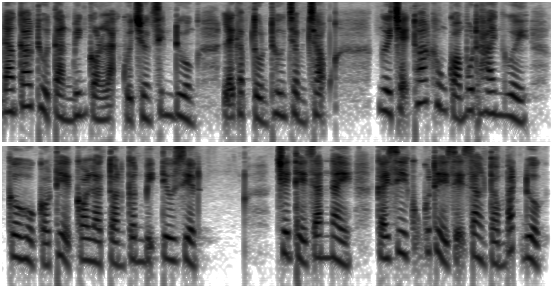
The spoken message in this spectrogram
đám cao thủ tàn binh còn lại của trường sinh đường lại gặp tổn thương trầm trọng. Người chạy thoát không có một hai người, cơ hồ có thể coi là toàn cân bị tiêu diệt. Trên thế gian này, cái gì cũng có thể dễ dàng tóm bắt được,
